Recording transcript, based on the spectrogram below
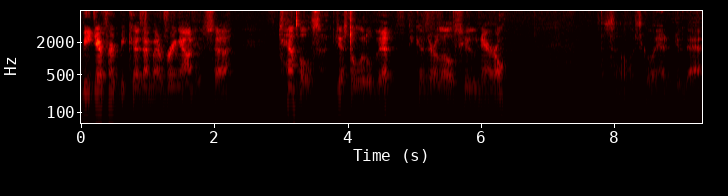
be different because I'm going to bring out his uh, temples just a little bit because they're a little too narrow. So let's go ahead and do that.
